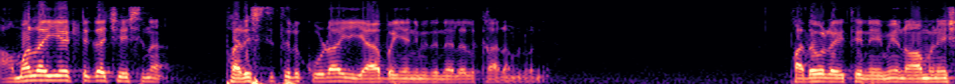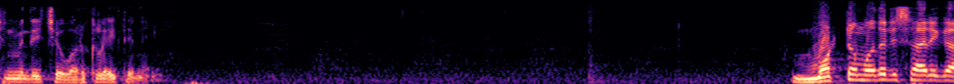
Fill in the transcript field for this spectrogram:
అమలయ్యేట్టుగా చేసిన పరిస్థితులు కూడా ఈ యాభై ఎనిమిది నెలల కాలంలోనే. పదవులు అయితేనేమి నామినేషన్ మీద ఇచ్చే వర్కులు అయితేనేమి మొట్టమొదటిసారిగా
